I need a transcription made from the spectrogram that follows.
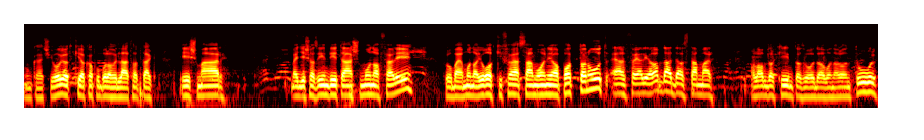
Munkács jól jött ki a kapuból, ahogy láthatták, és már megy is az indítás Mona felé. Próbálja Mona jól kifelszámolni a pattanót, elfejeli a labdát, de aztán már a labda kint az oldalvonalon túl.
